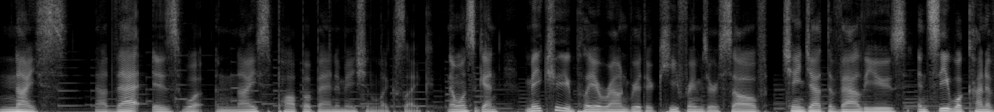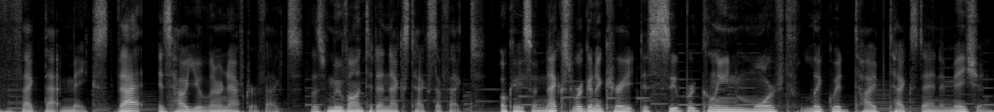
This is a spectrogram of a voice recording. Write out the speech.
Nice. Now that is what a nice pop-up animation looks like. Now once again, make sure you play around with your keyframes yourself, change out the values, and see what kind of effect that makes. That is how you learn After Effects. Let's move on to the next text effect. Okay, so next we're gonna create this super clean morphed liquid type text animation.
